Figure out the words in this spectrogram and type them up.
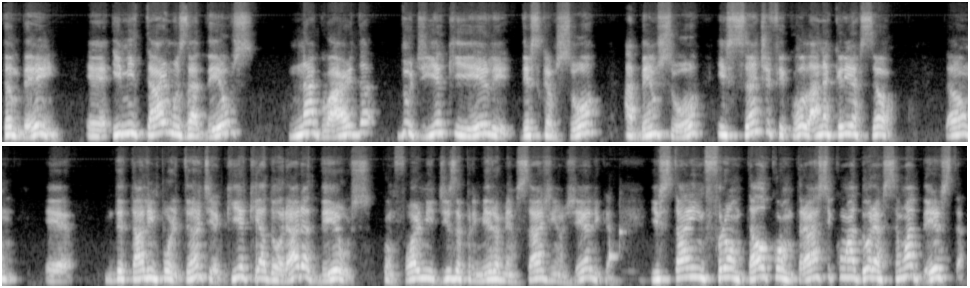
também é, imitarmos a Deus na guarda do dia que ele descansou, abençoou e santificou lá na criação. Então, é, um detalhe importante aqui é que adorar a Deus conforme diz a primeira mensagem angélica, está em frontal contraste com a adoração à besta.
